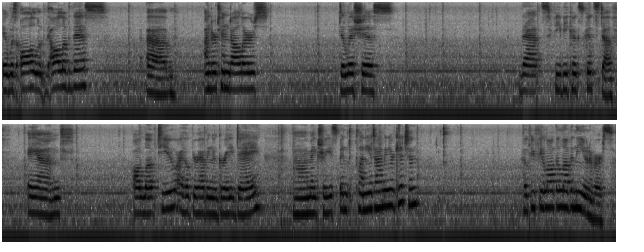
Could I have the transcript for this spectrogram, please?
it was all, all of this, uh, under $10, delicious. That's Phoebe Cooks Good Stuff. And all love to you. I hope you're having a great day. Uh, make sure you spend plenty of time in your kitchen. Hope you feel all the love in the universe.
